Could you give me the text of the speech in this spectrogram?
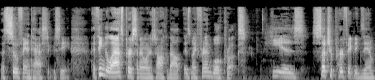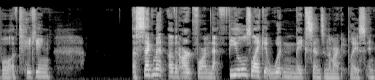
That's so fantastic to see. I think the last person I want to talk about is my friend Will Crooks. He is such a perfect example of taking a segment of an art form that feels like it wouldn't make sense in the marketplace and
